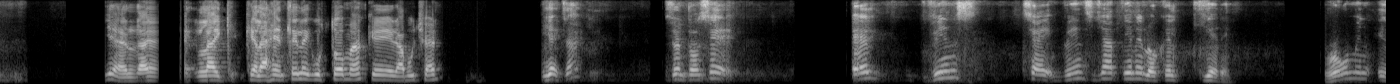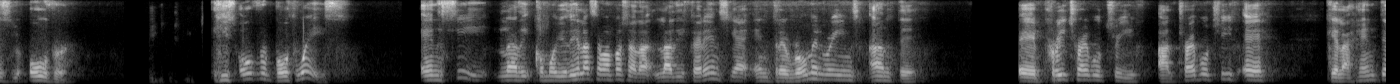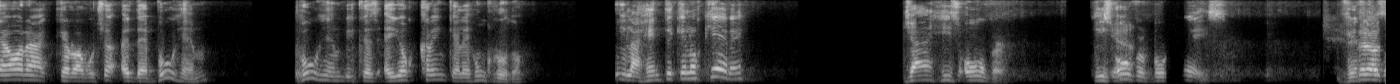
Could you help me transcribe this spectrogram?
Yeah, like, like, que la gente le gustó más que la buchar. Yeah, exactly. So, entonces, él, Vince, o sea, Vince ya tiene lo que él quiere. Roman is over. He's over both ways. En sí, la, como yo dije la semana pasada, la diferencia entre Roman Reigns antes, eh, pre-Tribal Chief, al Tribal Chief es que la gente ahora que lo abucha, eh, de boo him, boo him because ellos creen que él es un rudo. Y la gente que los quiere, ya he's over. He's Yeah. over both ways. Pero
